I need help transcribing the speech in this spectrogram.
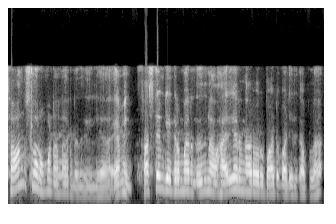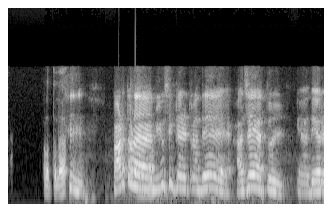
சாங்ஸ்லாம் ரொம்ப நல்லா இருந்தது இல்லையா? ஐ மீன் ஃபர்ஸ்ட் டைம் கேக்குற மாதிரி இருந்தது. நான் ஹரிஹரன் ஒரு பாட்டு பாடியிருக்காப்ல படத்துல. படத்தோட மியூசிக் டைரக்டர் வந்து Ajay Atul they're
